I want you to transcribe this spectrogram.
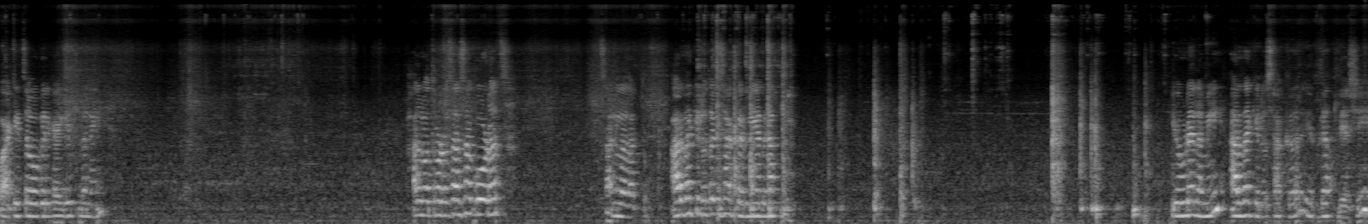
वाटीचं वगैरे काही घेतलं नाही. हलवा थोडासा असा गोडच. चांगला लागतो. अर्धा किलो तरी साखर मी यात घातली. एवढ्याला मी अर्धा किलो साखर यात घातली अशी.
